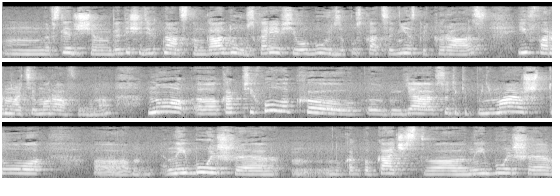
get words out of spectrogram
в следующем, 2019 году, скорее всего, будет запускаться несколько раз и в формате марафона. Но э, как психолог э, я все-таки понимаю, что наибольшее ну, как бы качество, наибольшее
